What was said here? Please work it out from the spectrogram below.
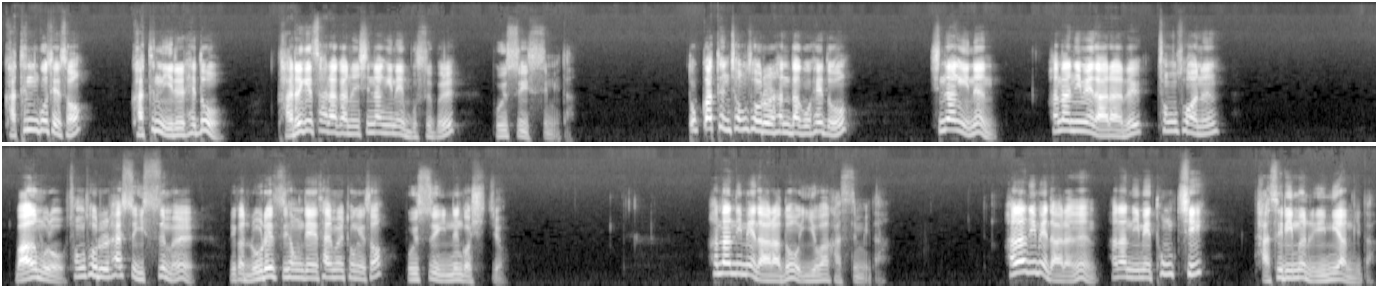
같은 곳에서 같은 일을 해도 다르게 살아가는 신앙인의 모습을 볼 수 있습니다. 똑같은 청소를 한다고 해도 신앙인은 하나님의 나라를 청소하는 마음으로 청소를 할 수 있음을 우리가 로렌스 형제의 삶을 통해서 볼 수 있는 것이죠. 하나님의 나라도 이와 같습니다. 하나님의 나라는 하나님의 통치, 다스림을 의미합니다.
